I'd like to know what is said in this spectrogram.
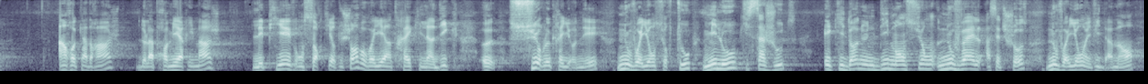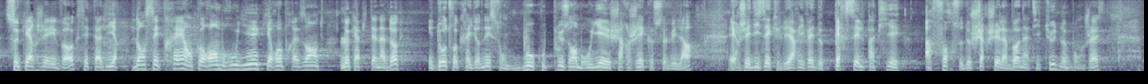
un recadrage de la première image. Les pieds vont sortir du champ. Vous voyez un trait qui l'indique euh, sur le crayonné. Nous voyons surtout Milou qui s'ajoute et qui donne une dimension nouvelle à cette chose. Nous voyons évidemment ce qu'Hergé évoque, c'est-à-dire dans ces traits encore embrouillés qui représentent le capitaine Haddock, et d'autres crayonnés sont beaucoup plus embrouillés et chargés que celui-là. Hergé disait qu'il lui arrivait de percer le papier à force de chercher la bonne attitude, le bon geste.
